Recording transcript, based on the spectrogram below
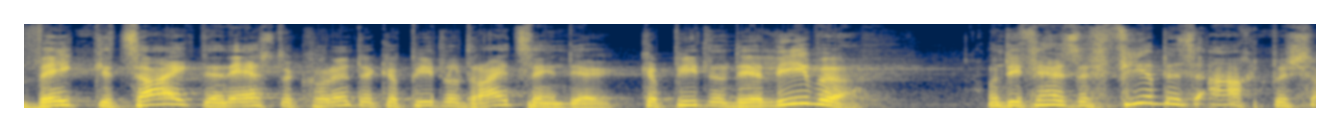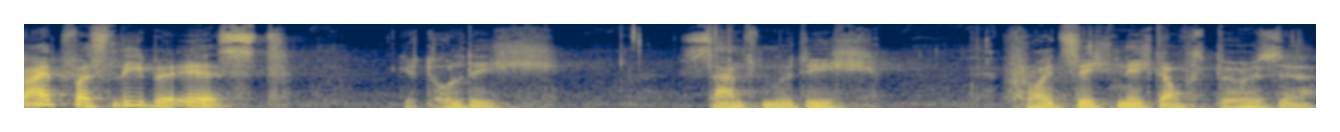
Weg gezeigt in 1. Korinther Kapitel 13, der Kapitel der Liebe. Und die Verse 4 bis 8 beschreibt, was Liebe ist. Geduldig, sanftmütig, freut sich nicht aufs Böse.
